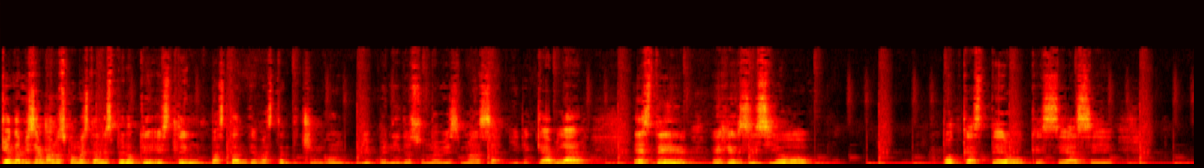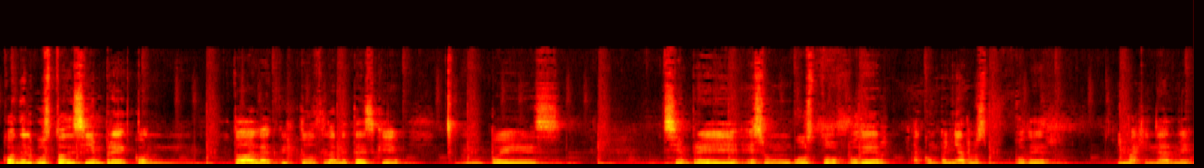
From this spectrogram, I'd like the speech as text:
¿Qué onda mis hermanos? ¿Cómo están? Espero que estén bastante, bastante chingón. Bienvenidos una vez más a ¿Y de qué hablar? Este ejercicio podcastero que se hace con el gusto de siempre, con toda la actitud. La neta es que, pues, siempre es un gusto poder acompañarlos, poder imaginarme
